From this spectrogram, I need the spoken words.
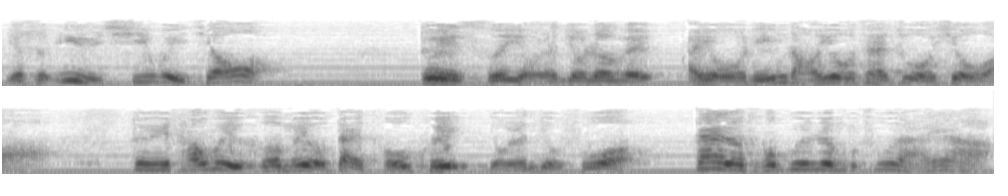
也是逾期未交啊。对此，有人就认为，哎呦，领导又在作秀啊。对于他为何没有戴头盔，有人就说，戴了头盔认不出来呀，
